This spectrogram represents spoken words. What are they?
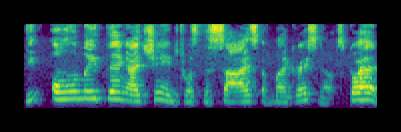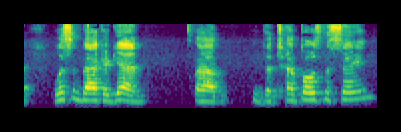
The only thing I changed was the size of my grace notes. Go ahead, listen back again. Um, the tempo's the same,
